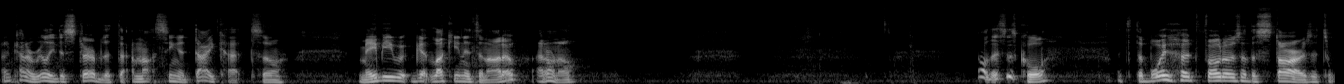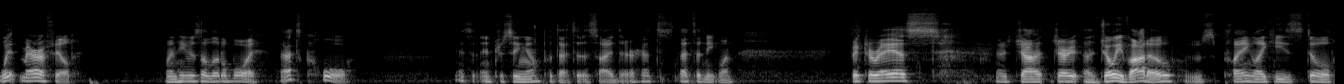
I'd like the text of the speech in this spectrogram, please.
I'm kind of really disturbed that I'm not seeing a die cut, so maybe we get lucky and it's an auto. I don't know. Oh, this is cool. It's the boyhood photos of the stars. It's Whit Merrifield when he was a little boy. That's cool. It's an interesting. I'll put that to the side there. That's that's a neat one. Victor Reyes, there's jo Jerry, uh, Joey Votto, who's playing like he's still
